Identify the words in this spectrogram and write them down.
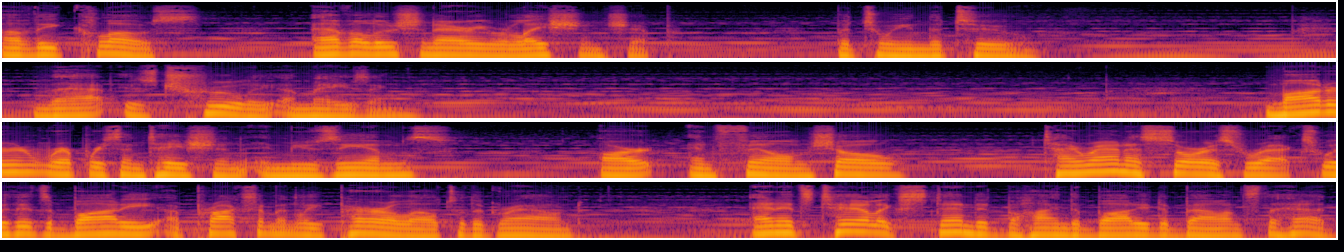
of the close evolutionary relationship between the two. That is truly amazing. Modern representation in museums, art, and film show Tyrannosaurus rex with its body approximately parallel to the ground and its tail extended behind the body to balance the head.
